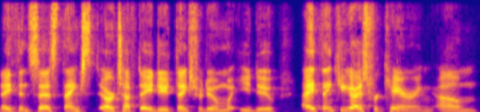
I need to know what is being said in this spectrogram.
Nathan says, "Thanks or tough day, dude. Thanks for doing what you do. Hey, thank you guys for caring. Um,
